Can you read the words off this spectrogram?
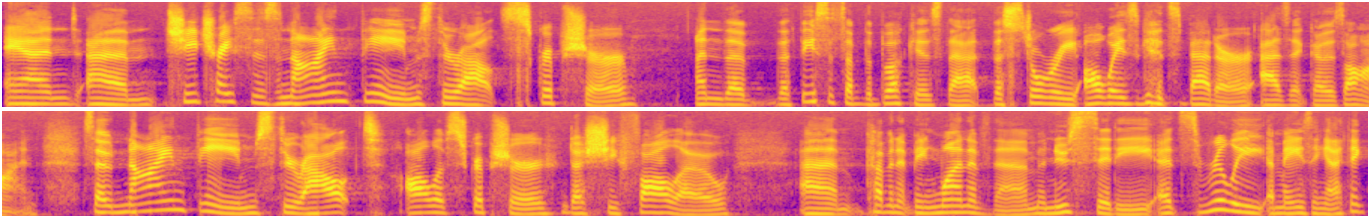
And um, she traces nine themes throughout Scripture and the, the thesis of the book is that the story always gets better as it goes on. So, nine themes throughout all of Scripture does she follow, um, covenant being one of them, a new city. It's really amazing. And I think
